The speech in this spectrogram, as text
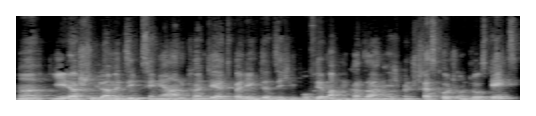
Ne? Jeder Schüler mit 17 Jahren könnte jetzt bei LinkedIn sich ein Profil machen, kann sagen, ich bin Stresscoach und los geht's.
